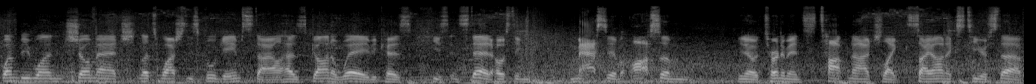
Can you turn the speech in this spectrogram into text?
1v1 show match, let's watch these cool games style has gone away because he's instead hosting massive, awesome, you know, tournaments, top-notch like Psyonix tier stuff.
